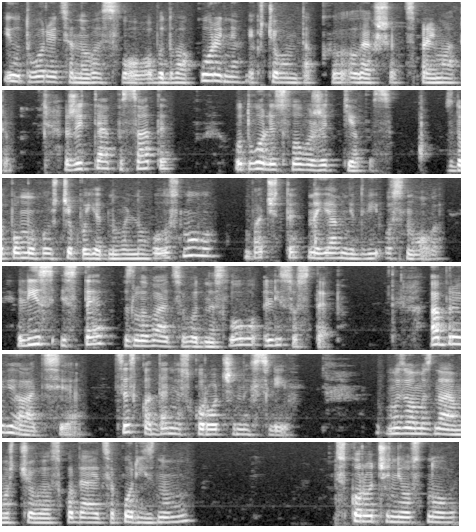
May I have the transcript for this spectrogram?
і утворюється нове слово, або два кореня, якщо вам так легше сприймати. Життя писати утворює слово життєпис. З допомогою ще поєднувального голосного, бачите, наявні дві основи. Ліс і степ зливаються в одне слово лісостеп. Абревіація це складання скорочених слів. Ми з вами знаємо, що складається по-різному скорочені основи.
